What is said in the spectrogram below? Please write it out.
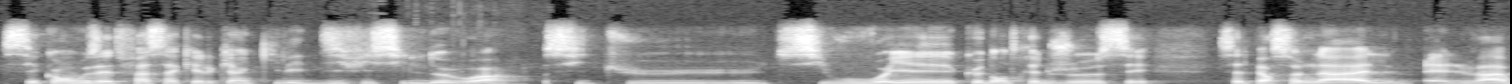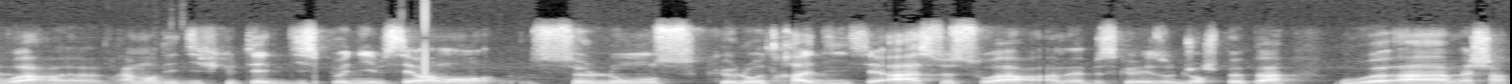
c'est quand vous êtes face à quelqu'un qu'il est difficile de voir. Si, tu, si vous voyez que d'entrée de jeu, c'est cette personne-là, elle, va avoir euh, vraiment des difficultés à être disponible. C'est vraiment selon ce que l'autre a dit. C'est ah ce soir, ah, parce que les autres jours je peux pas, ou euh, ah machin.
